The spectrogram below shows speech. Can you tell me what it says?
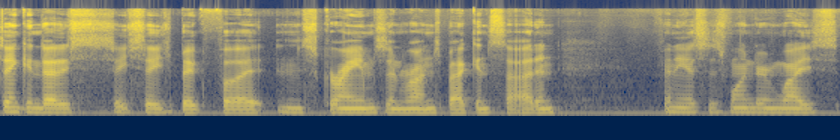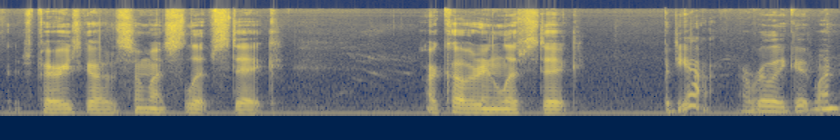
thinking that he sees Bigfoot and screams and runs back inside. And Phineas is wondering why Perry's got so much lipstick, are covered in lipstick. But yeah, a really good one.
